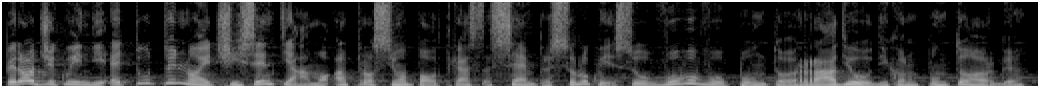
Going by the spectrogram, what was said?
Per oggi quindi è tutto e noi ci sentiamo al prossimo podcast sempre solo qui su www.radioudicon.org.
